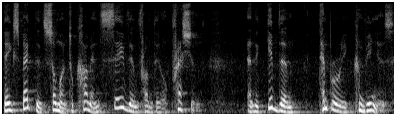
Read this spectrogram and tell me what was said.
They expected someone to come and save them from their oppression and give them temporary convenience.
